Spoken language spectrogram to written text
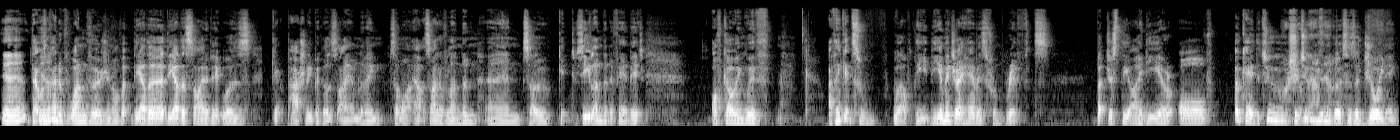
Yeah. That was yeah. kind of one version of it. The other the other side of it was yeah, partially because I am living somewhere outside of London and so get to see London a fair bit. Of going with I think it's well, the, the image I have is from Rifts, but just the idea of okay, the two Wash the two mouth out. universes are joining.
